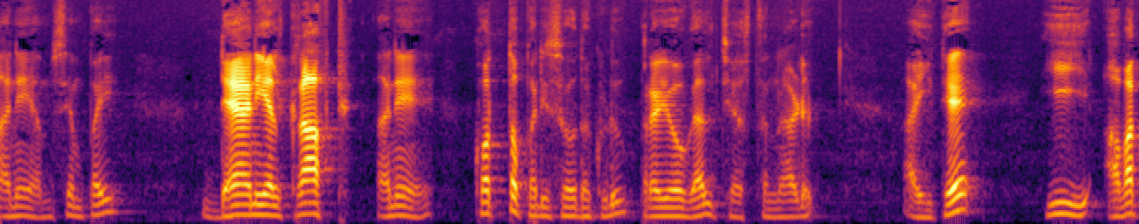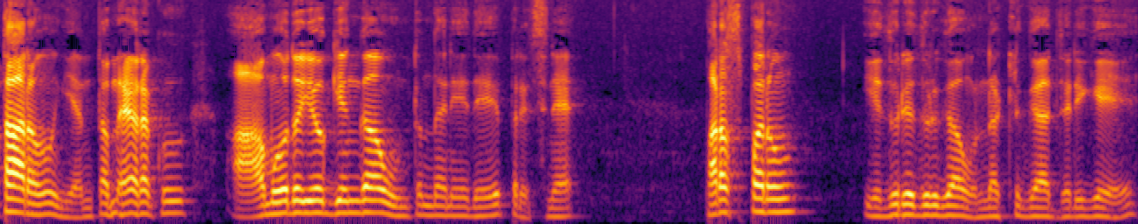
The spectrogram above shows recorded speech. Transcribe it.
అనే అంశంపై డానియల్ క్రాఫ్ట్ అనే కొత్త పరిశోధకుడు ప్రయోగాలు చేస్తున్నాడు. అయితే ఈ అవతారం ఎంత మేరకు ఆమోదయోగ్యంగా ఉంటుందనేదే ప్రశ్నే. పరస్పరం ఎదురెదురుగా ఉన్నట్లుగా జరిగే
